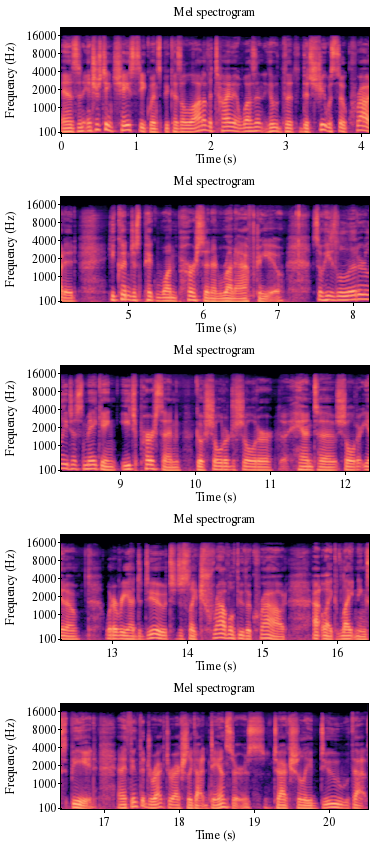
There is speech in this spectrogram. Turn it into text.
And it's an interesting chase sequence because a lot of the time it wasn't it, the the street was so crowded, he couldn't just pick one person and run after you. So he's literally just making each person go shoulder to shoulder, hand to shoulder, you know, whatever he had to do to just like travel through the crowd at like lightning speed. And I think the director actually got dancers to actually do that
